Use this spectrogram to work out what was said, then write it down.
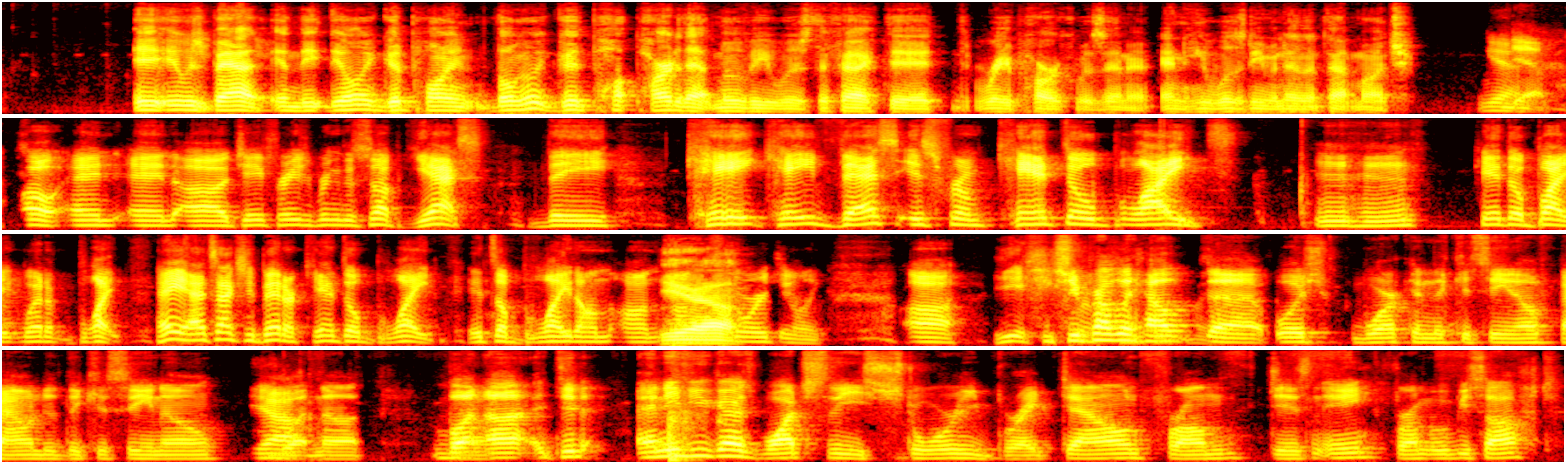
It, it was It- bad, and the, the only good point, the only good pa- part of that movie was the fact that Ray Park was in it, and he wasn't even in it that much. Yeah. Yeah. Oh, and and uh Jay Fraser bring this up. Yes, the K Kay Vess is from Canto Bight. Mm-hmm. Canto Bight. What a blight. Hey, that's actually better. Canto Blight. It's a blight on on, on Yeah. storytelling. Uh, yeah, she's She probably helped uh, was work in the casino, founded the casino, Yeah. whatnot. But Yeah. uh, did any of you guys watch the story breakdown from Disney from Ubisoft?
